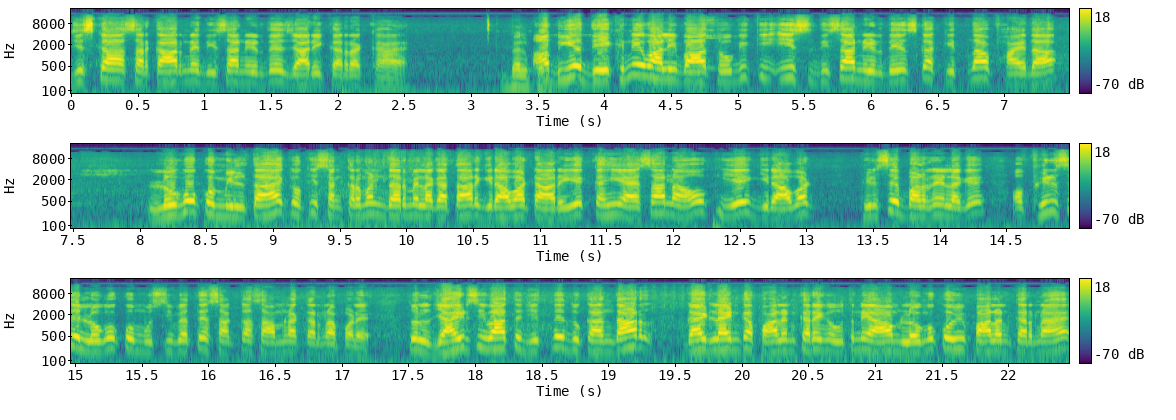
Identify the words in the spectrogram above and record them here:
जिसका सरकार ने दिशा निर्देश जारी कर रखा है। अब ये देखने वाली बात होगी कि इस दिशा निर्देश का कितना फ़ायदा लोगों को मिलता है क्योंकि संक्रमण दर में लगातार गिरावट आ रही है। कहीं ऐसा ना हो कि ये गिरावट फिर से बढ़ने लगे और फिर से लोगों को मुसीबतें का सामना करना पड़े। तो ज़ाहिर सी बात है, जितने दुकानदार गाइडलाइन का पालन करेंगे, उतने आम लोगों को भी पालन करना है,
